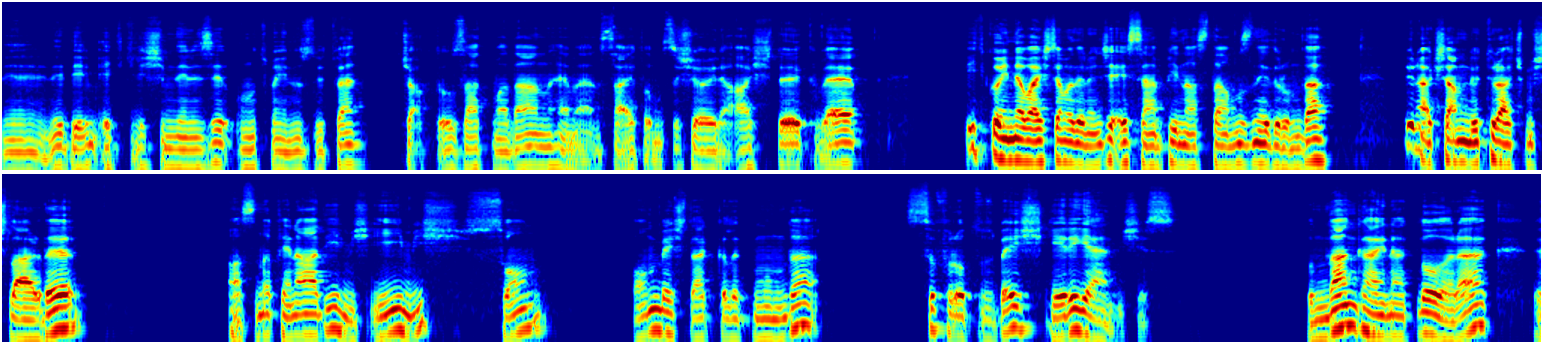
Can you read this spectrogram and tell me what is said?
e, ne diyelim etkileşimlerinizi unutmayınız lütfen. Çok da uzatmadan hemen sayfamızı şöyle açtık ve Bitcoin'e başlamadan önce S&P Nasdaq'ımız ne durumda? Dün akşam nötr açmışlardı. Aslında fena değilmiş, iyiymiş. Son 15 dakikalık mumda 0.35 geri gelmişiz. Bundan kaynaklı olarak e,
